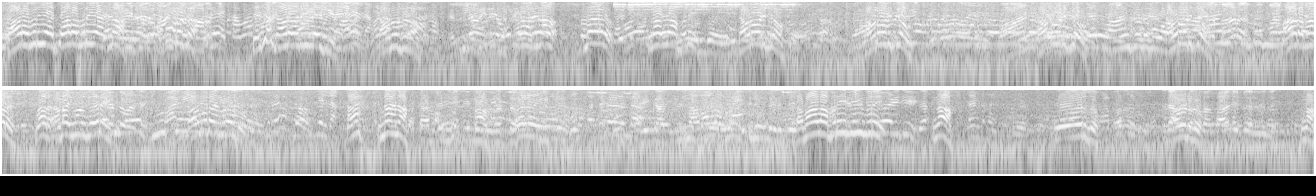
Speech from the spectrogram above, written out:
ചാള ഫ്രീയാ ചാള ഫ്രീയാ. എന്നാ, ചേച്ചി കവറാണിയിലേക്ക് കവറോടിച്ചോ കവറോടിച്ചോ കവറോടിച്ചോ കവർ പിടിച്ചോ മാറ് മാറ് മാറ്. അടാ ഇങ്ങോട്ട് കയറി എന്നാ എന്നാ? സവാള ഫ്രീ മീൻ ഫ്രീ എന്നാ? ഇത് എടുത്തോ കവർ എടുത്തോ എന്നാ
